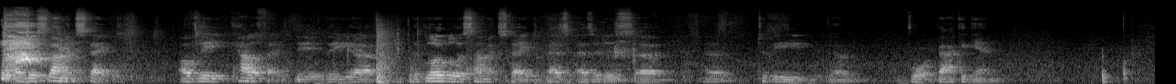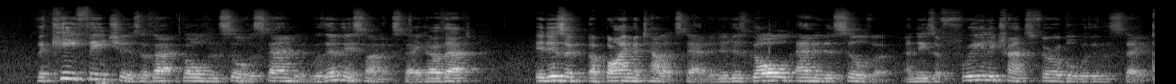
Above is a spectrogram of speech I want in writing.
of the Islamic State, of the Caliphate, the, the, uh, the global Islamic State, as, as it is uh, uh to be uh, brought back again. The key features of that gold and silver standard within the Islamic State are that it is a, a bimetallic standard. It is gold and it is silver. And these are freely transferable within the state,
